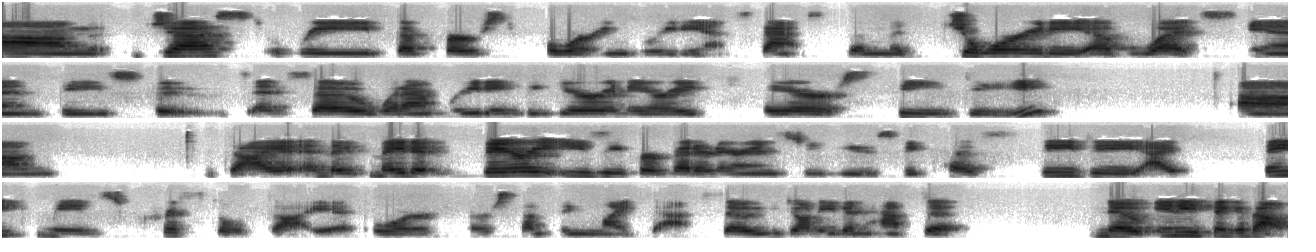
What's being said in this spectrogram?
um, just read the first four ingredients. That's the majority of what's in these foods. And so when I'm reading the urinary care CD um, diet, and they've made it very easy for veterinarians to use because CD, I think means crystal diet or or something like that. So you don't even have to know anything about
